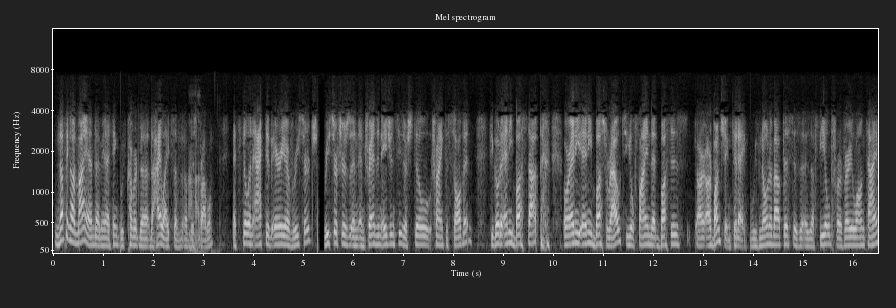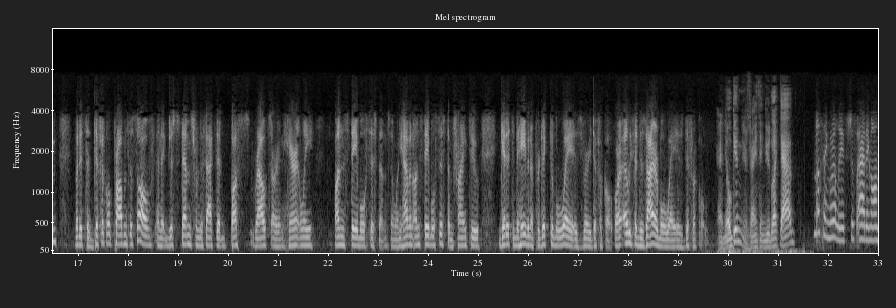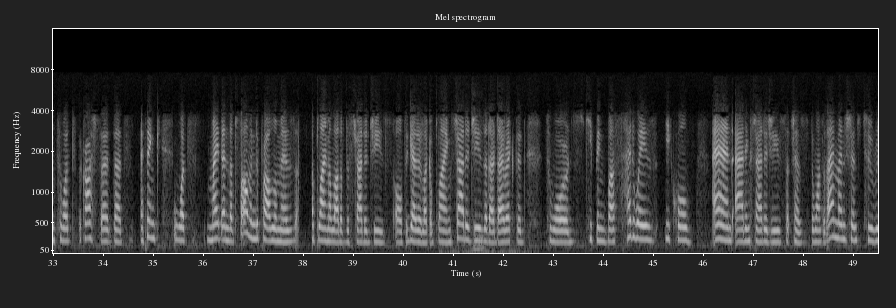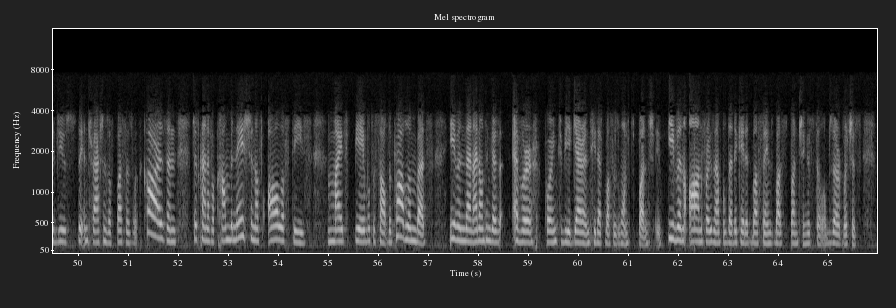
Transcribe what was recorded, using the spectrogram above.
Nothing on my end. I mean, I think we've covered the, the highlights of, of uh-huh. this problem. It's still an active area of research. Researchers and, and, transit agencies are still trying to solve it. If you go to any bus stop or any, any bus route, you'll find that buses are, are bunching today. We've known about this as a, as a field for a very long time, but it's a difficult problem to solve, and it just stems from the fact that bus routes are inherently unstable systems. And when you have an unstable system, trying to get it to behave in a predictable way is very difficult, or at least a desirable way is difficult. And Ilgin, is there anything you'd like to add? Nothing really. It's just adding on to what Vikash said. That I think what might end up solving the problem is applying a lot of the strategies all together, like applying strategies that are directed towards keeping bus headways equal and adding strategies such as the ones that I mentioned to reduce the interactions of buses with cars and just kind of a combination of all of these might be able to solve the problem. But even then, I don't think there's ever going to be a guarantee that buses won't bunch. Even on, for example, dedicated bus lanes, bus bunching is still observed, which is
